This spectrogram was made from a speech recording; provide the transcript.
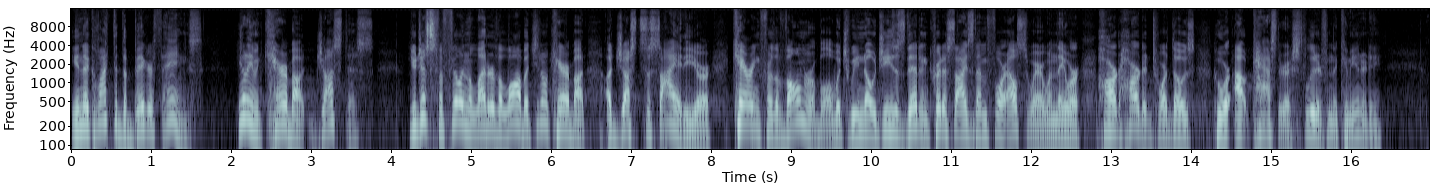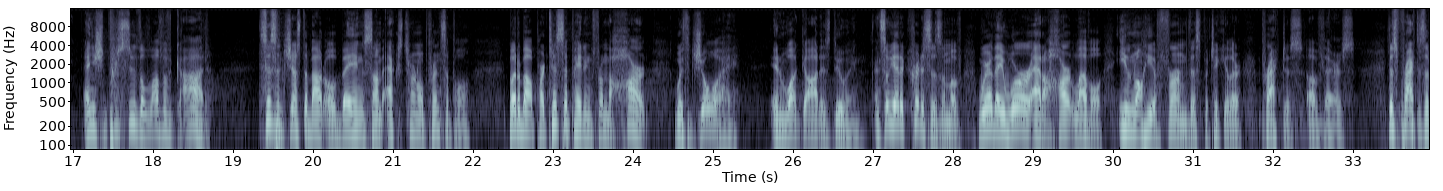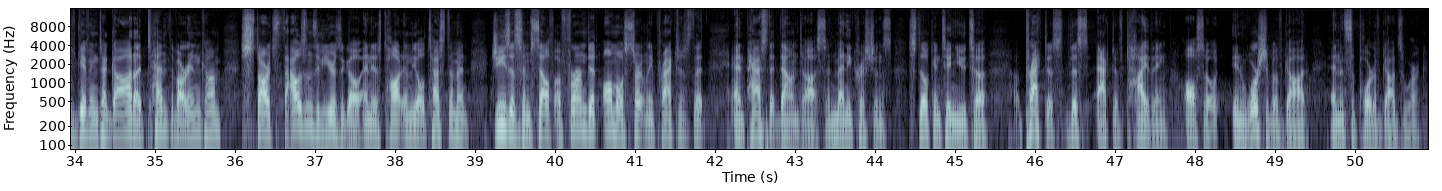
you neglected the bigger things. You don't even care about justice. You're just fulfilling the letter of the law, but you don't care about a just society or caring for the vulnerable, which we know Jesus did and criticized them for elsewhere when they were hard hearted toward those who were outcast or excluded from the community. And you should pursue the love of God. This isn't just about obeying some external principle, but about participating from the heart with joy in what God is doing. And so he had a criticism of where they were at a heart level, even while he affirmed this particular practice of theirs. This practice of giving to God a tenth of our income starts thousands of years ago and is taught in the Old Testament. Jesus himself affirmed it, almost certainly practiced it, and passed it down to us. And many Christians still continue to practice this act of tithing also in worship of God and in support of God's work.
